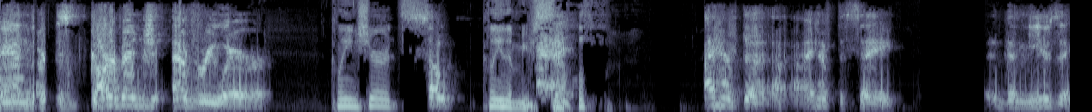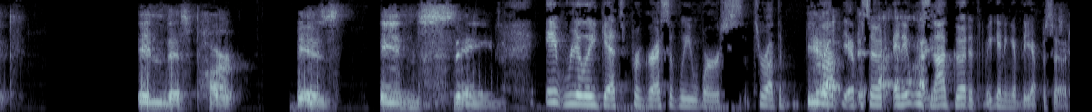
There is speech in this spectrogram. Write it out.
And there's garbage everywhere. Clean shirts, So clean them yourself. I have to I have to say the music in this part is insane. It really gets progressively worse throughout the Yeah, throughout the episode, and it was I- not good at the beginning of the episode.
